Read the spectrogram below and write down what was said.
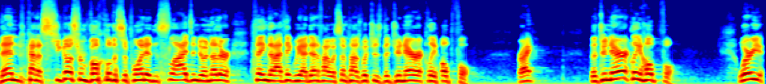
then kind of she goes from vocal disappointed and slides into another thing that I think we identify with sometimes, which is the generically hopeful, right? The generically hopeful. Where, you,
